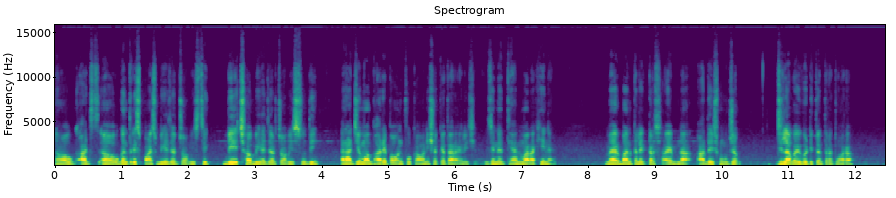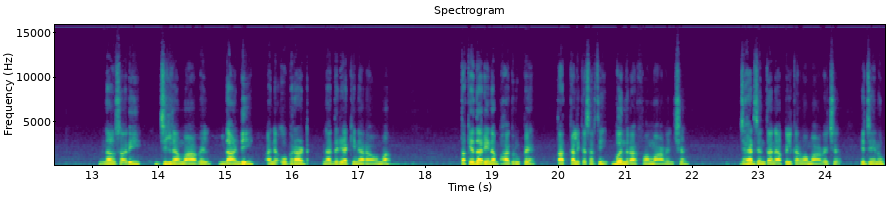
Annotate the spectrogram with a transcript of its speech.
આજ ઓગણત્રીસ પાંચ બે હજાર ચોવીસથી બે છ બે હજાર ચોવીસ સુધી રાજ્યમાં ભારે પવન ફૂંકાવાની શક્યતા રહેલી છે, જેને ધ્યાનમાં રાખીને મહેરબાન કલેક્ટર સાહેબના આદેશ મુજબ જિલ્લા વહીવટીતંત્ર દ્વારા નવસારી જિલ્લામાં આવેલ દાંડી અને ઉભરાટના દરિયા કિનારાઓમાં તકેદારીના ભાગરૂપે તાત્કાલિક અસરથી બંધ રાખવામાં આવેલ છે. જાહેર જનતાને અપીલ કરવામાં આવે છે કે જેનું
